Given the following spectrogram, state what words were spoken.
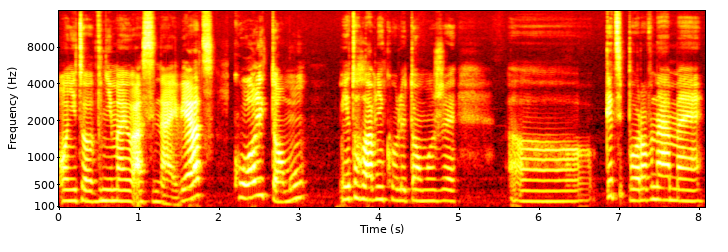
Oni to vnímajú asi najviac. Kvôli tomu, je to hlavne kvôli tomu, že uh, keď si porovnáme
